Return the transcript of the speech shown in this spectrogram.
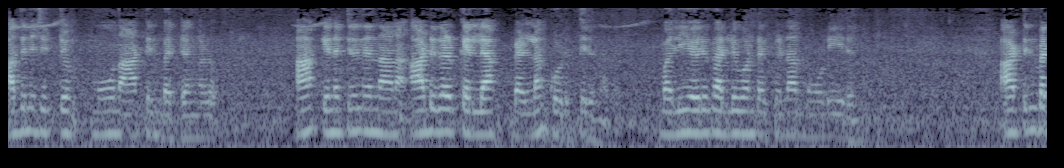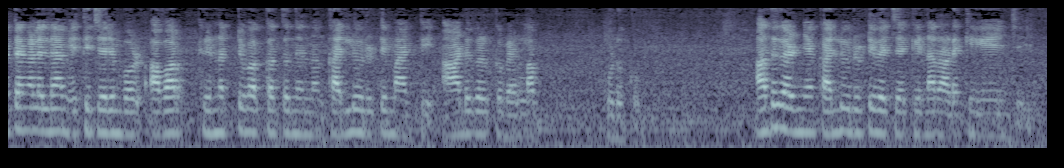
അതിനു ചുറ്റും മൂന്നാട്ടിൻ പറ്റങ്ങളും. ആ കിണറ്റിൽ നിന്നാണ് ആടുകൾക്കെല്ലാം വെള്ളം കൊടുത്തിരുന്നത്. വലിയൊരു കല്ലുകൊണ്ട് കിണർ മൂടിയിരുന്നു. ആട്ടിൻപറ്റങ്ങളെല്ലാം എത്തിച്ചേരുമ്പോൾ അവർ കിണറ്റുവക്കത്തു നിന്നും കല്ലുരുട്ടി മാറ്റി ആടുകൾക്ക് വെള്ളം കൊടുക്കും. അത് കഴിഞ്ഞ് കല്ലുരുട്ടി വെച്ച് കിണർ അടയ്ക്കുകയും ചെയ്യും.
